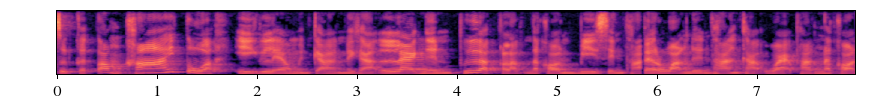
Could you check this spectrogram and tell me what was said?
สุดก็ต้องขายตัวอีกแล้วเหมือนกันนะคะแลกเงินเพื่อกลับนครบีเซนทาแต่ระหว่างเดินทางค่ะ แวะพักนคร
